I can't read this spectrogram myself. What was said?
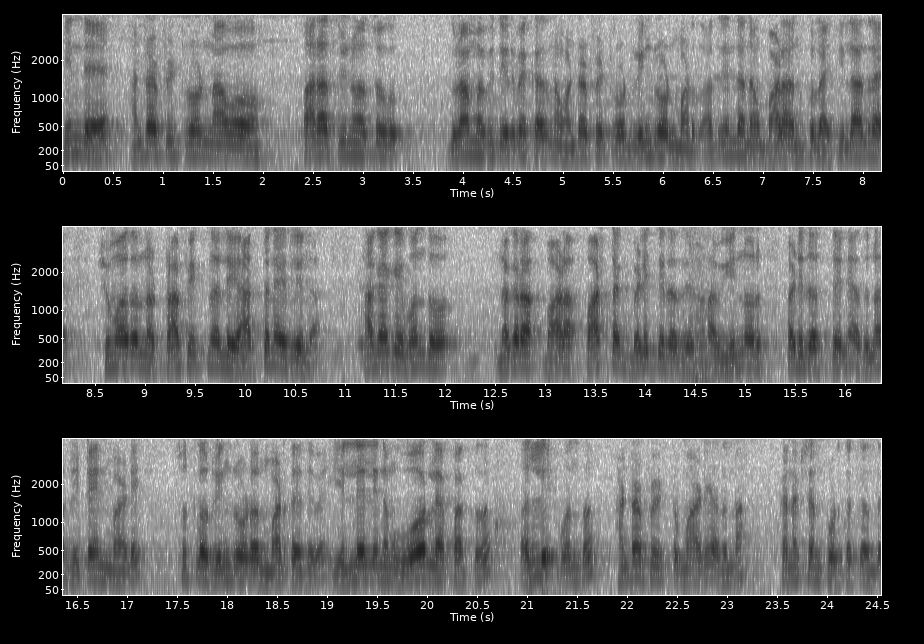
ಹಿಂದೆ ಹಂಡ್ರೆಡ್ ಫೀಟ್ ರೋಡ್ ನಾವು ಪಾರಾ ಶ್ರೀನಿವಾಸು ಗುಲಾಮ್ ಅಬಿದ್ ಇರಬೇಕಾದ್ರೆ ನಾವು hundred feet road ring road ಮಾಡೋದು. ಅದರಿಂದ ನಾವು ಭಾಳ ಅನುಕೂಲ ಆಯ್ತು. ಇಲ್ಲಾಂದರೆ ಶಿವಮೊಗ್ಗದಲ್ಲಿ ನಾವು ಟ್ರಾಫಿಕ್ನಲ್ಲಿ ಆಗ್ತಾನೇ ಇರಲಿಲ್ಲ. ಹಾಗಾಗಿ ಒಂದು ನಗರ ಭಾಳ ಫಾಸ್ಟಾಗಿ ಬೆಳೀತಿರೋದ್ರಿಂದ ನಾವು ಇನ್ನೂರು ಅಡಿ ರಸ್ತೆನೇ ಅದನ್ನು ರಿಟೈನ್ ಮಾಡಿ ಸುತ್ತಲೂ ರಿಂಗ್ ರೋಡನ್ನು ಮಾಡ್ತಾ ಇದ್ದೇವೆ. ಎಲ್ಲೆಲ್ಲಿ ನಮಗೆ ಓವರ್ಲ್ಯಾಪ್ ಆಗ್ತದೋ ಅಲ್ಲಿ ಒಂದು ಹಂಡ್ರೆಡ್ ಫೀಟ್ ಮಾಡಿ ಅದನ್ನು ಕನೆಕ್ಷನ್ ಕೊಡ್ತಕ್ಕಂಥ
